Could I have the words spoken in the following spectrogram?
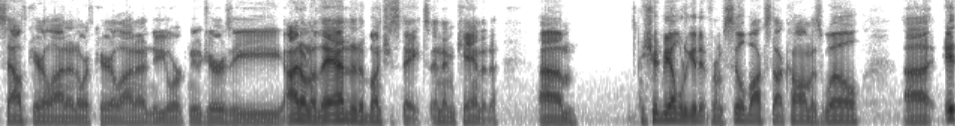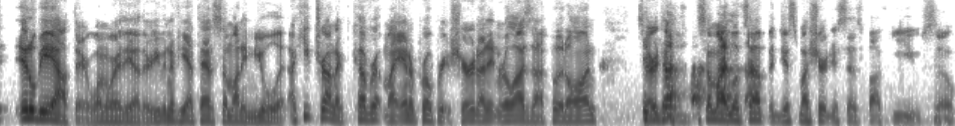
South Carolina, North Carolina, New York, New Jersey. I don't know. They added a bunch of states and then Canada. Um, you should be able to get it from Seelbachs.com as well. Uh, it it'll be out there one way or the other, even if you have to have somebody mule it. I keep trying to cover up my inappropriate shirt. I didn't realize that I put on. So every time somebody looks up, and just my shirt just says "fuck you." So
